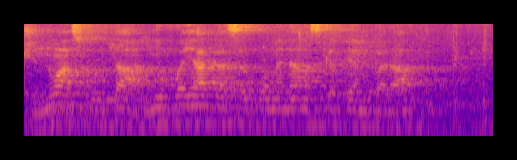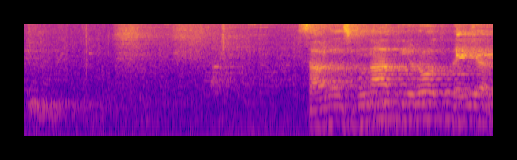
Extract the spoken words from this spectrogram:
și nu asculta, nu voia ca să-l pomenească pe împărat, s-a răzbunat Irod pe el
